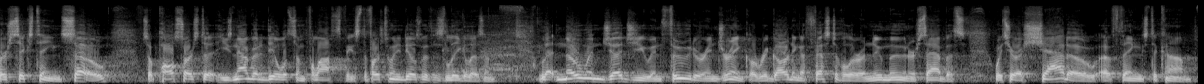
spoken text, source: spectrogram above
Verse 16. So, so Paul starts to, he's now going to deal with some philosophies. The first one he deals with is legalism. Let no one judge you in food or in drink or regarding a festival or a new moon or Sabbaths, which are a shadow of things to come,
